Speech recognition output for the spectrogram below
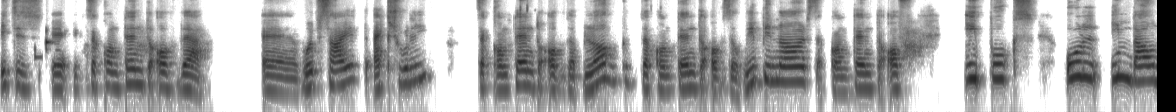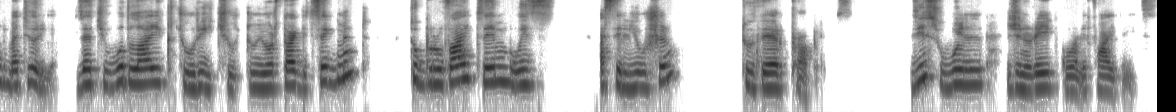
it is uh, the content of the uh, website actually, the content of the blog, the content of the webinars, the content of ebooks, all inbound material that you would like to reach to your target segment to provide them with a solution to their problems. This will generate qualified leads.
